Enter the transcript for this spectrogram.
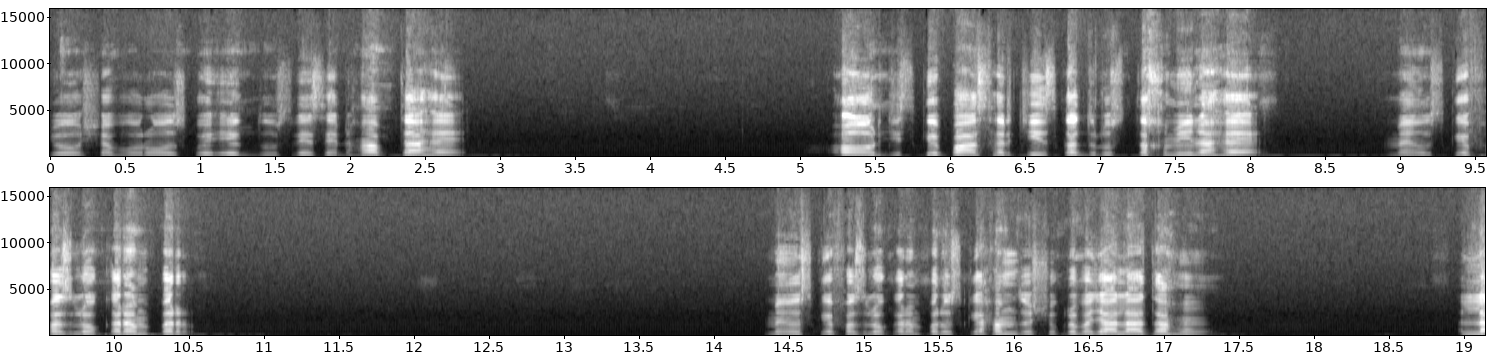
جو شب و روز کو ایک دوسرے سے ڈھانپتا ہے اور جس کے پاس ہر چیز کا درست تخمینہ ہے میں اس کے فضل و کرم پر میں اس کے فضل و کرم پر اس کے حمد و شکر بجا لاتا ہوں۔ اللہ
